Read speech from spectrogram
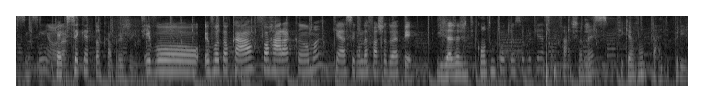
Sim, senhora. O que é que você quer tocar pra gente? Eu vou, eu vou tocar Forrar a Cama, que é a segunda faixa do EP. E já já a gente conta um pouquinho sobre o que é essa faixa, né? Isso. Fique à vontade, Pri.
